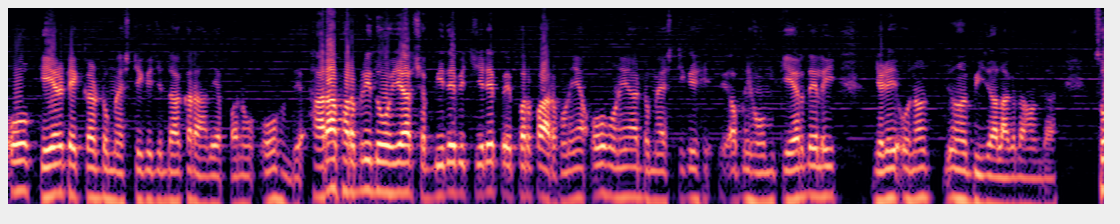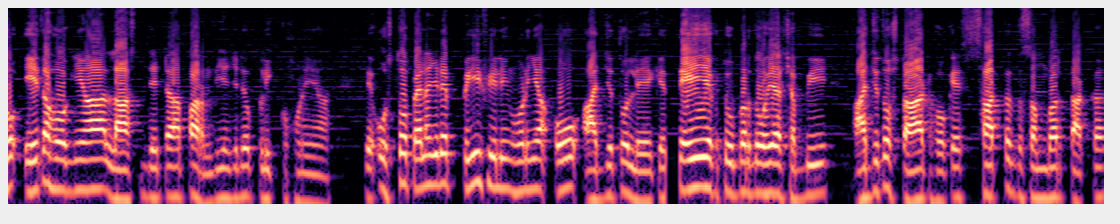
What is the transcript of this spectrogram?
ਉਹ ਕੇਅਰ ਟੇਕਰ ਡੋਮੈਸਟਿਕ ਜਿੱਦਾਂ ਘਰਾਂ ਦੇ ਆਪਾਂ ਨੂੰ ਉਹ ਹੁੰਦੇ ਆ। 18 ਫਰਵਰੀ 2026 ਦੇ ਵਿੱਚ ਜਿਹੜੇ ਪੇਪਰ ਭਰ ਹੋਣੇ ਆ, ਉਹ ਹੋਣੇ ਆ ਡੋਮੈਸਟਿਕ ਆਪਣੀ ਹੋਮ ਕੇਅਰ ਦੇ ਲਈ, ਜਿਹੜੇ ਉਹਨਾਂ ਨੂੰ ਵੀਜ਼ਾ ਲੱਗਦਾ ਹੁੰਦਾ। ਸੋ ਇਹ ਤਾਂ ਹੋ ਗਈਆਂ ਲਾਸਟ ਡੇਟਾ ਭਰਨ ਦੀਆਂ ਜਿਹੜੇ ਉਹ ਕਲਿੱਕ ਹੋਣੇ ਆ। ਤੇ ਉਸ ਤੋਂ ਪਹਿਲਾਂ ਜਿਹੜੇ ਪ੍ਰੀ ਫੀਲਿੰਗ ਹੋਣੀ ਆ ਉਹ ਅੱਜ ਤੋਂ ਲੈ ਕੇ 23 ਅਕਤੂਬਰ 2026 ਅੱਜ ਤੋਂ ਸਟਾਰਟ ਹੋ ਕੇ 7 ਦਸੰਬਰ ਤੱਕ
